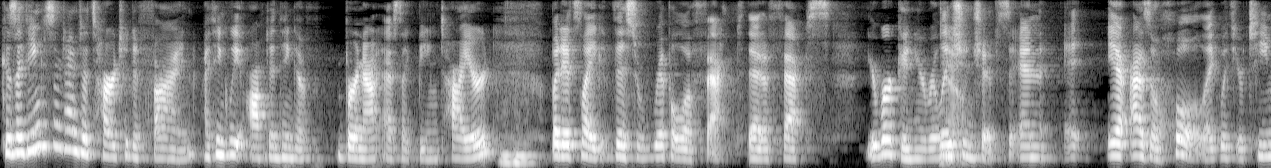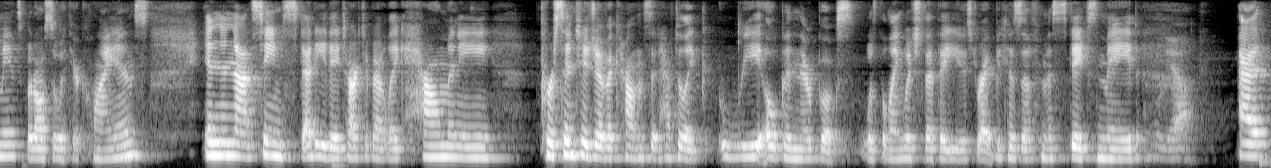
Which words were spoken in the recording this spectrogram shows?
because I think sometimes it's hard to define. I think we often think of burnout as like being tired, mm-hmm. but it's like this ripple effect that affects your work and your relationships and it, it, as a whole, like with your teammates, but also with your clients. And in that same study, they talked about like how many percentage of accountants that have to like reopen their books was the language that they used, right? Because of mistakes made oh, yeah. at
